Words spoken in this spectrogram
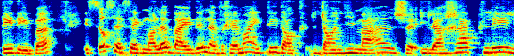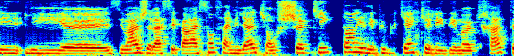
des débats. Et sur ce segment-là, Biden a vraiment été dans, l'image. Il a rappelé les, images de la séparation familiale qui ont choqué tant les républicains que les démocrates.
